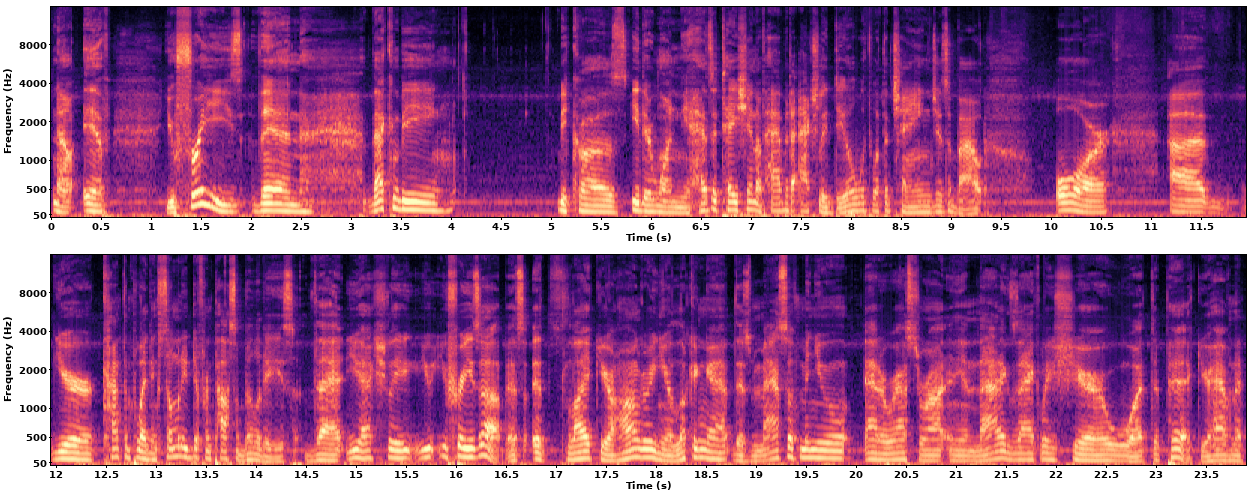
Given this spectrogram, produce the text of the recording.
Now, if you freeze, then that can be because either one, hesitation of having to actually deal with what the change is about, or uh, you're contemplating so many different possibilities that you actually you, you freeze up. It's it's like you're hungry and you're looking at this massive menu at a restaurant and you're not exactly sure what to pick. You're having a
